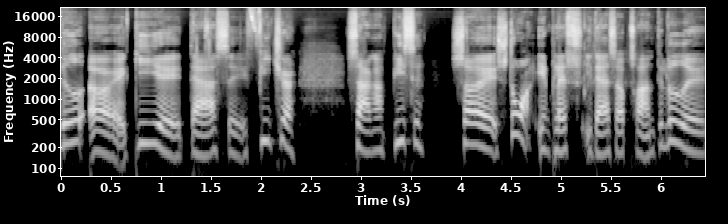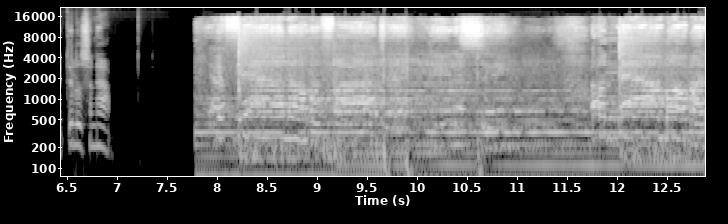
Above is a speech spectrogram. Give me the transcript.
ved at øh, give øh, deres øh, feature-sanger, Bisse, så øh, stor en plads i deres optræden. Det lød, øh, det lød sådan her. Jeg fjerner mig fra den lille scene Og nærmer mig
